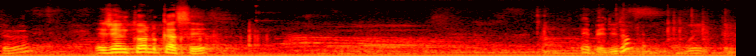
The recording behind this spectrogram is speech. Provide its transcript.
C'est vrai. Et j'ai une corde cassée. Eh bien, dis donc. Oui, il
